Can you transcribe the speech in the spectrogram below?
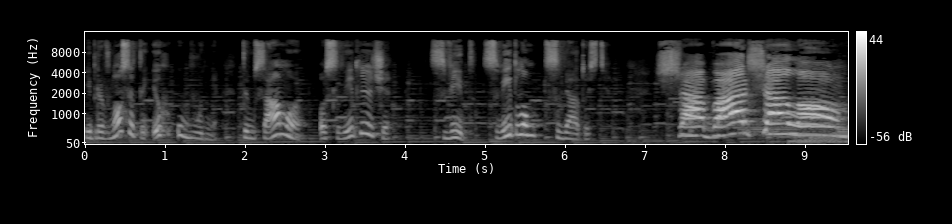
і привносити їх у будні, тим самим освітлюючи світ світлом святості. Шабат шалом!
